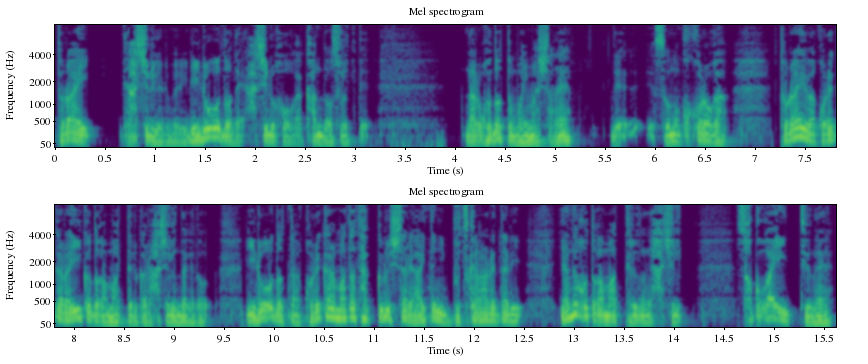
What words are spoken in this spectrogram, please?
トライで走るよりもリロードで走る方が感動するって、なるほどと思いましたね。で、その心が、トライはこれからいいことが待ってるから走るんだけど、リロードってのはこれからまたタックルしたり相手にぶつかられたり、嫌なことが待ってるのに走る。そこがいいっていうね、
